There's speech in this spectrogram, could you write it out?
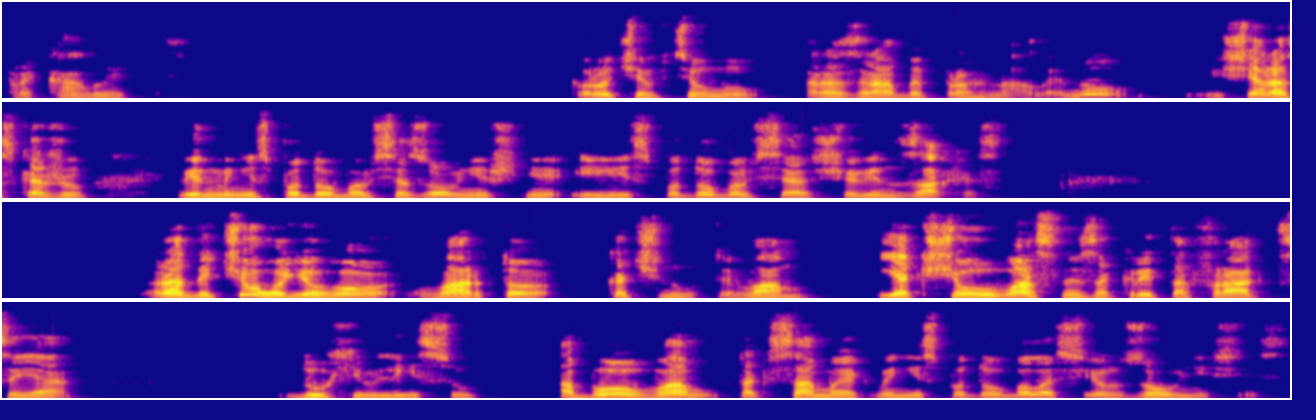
прикалуєтесь? Коротше, в цьому розраби прогнали. Ну, ще раз кажу, він мені сподобався зовнішнє і сподобався, що він захист. Ради чого його варто качнути вам? Якщо у вас не закрита фракція духів лісу, або вам так само, як мені, сподобалась його зовнішність.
